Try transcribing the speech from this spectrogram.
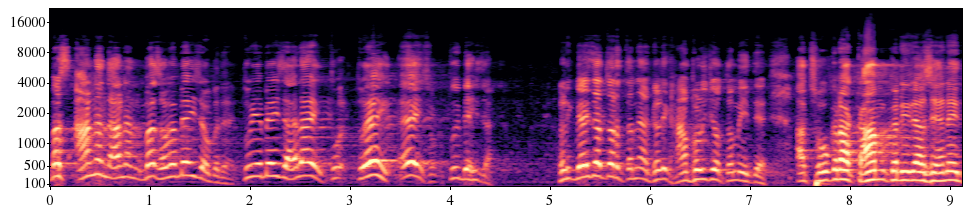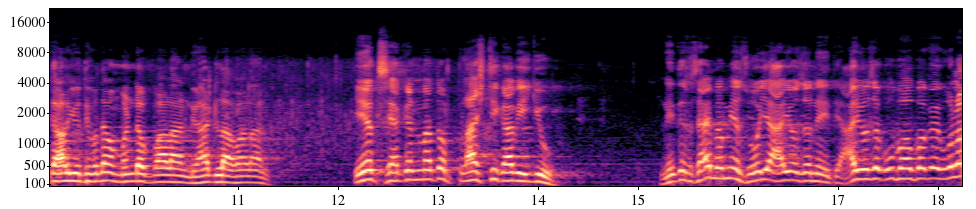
બસ આનંદ આનંદ, બસ હવે બેસી જાવ બધા તું એ બેસી જા લાય તું એ એ તું બેસી જા. ઘડીક બેસી જા તો તને ઘડીક સાંભળજો તમે તે. આ છોકરા કામ કરી રહ્યા છે એને તાળીઓથી બધા મંડપ વાળા ને ગાડલા વાળા એક સેકન્ડમાં તો પ્લાસ્ટિક આવી ગયું. નહીતર સાહેબ, અમે જોયા આયોજન નહીં આયોજક ઊભો ઊભો ગયો ઓલો,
